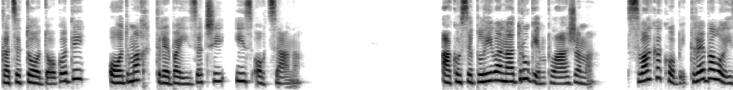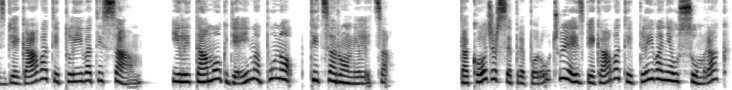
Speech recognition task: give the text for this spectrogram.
Kad se to dogodi, odmah treba izaći iz oceana. Ako se pliva na drugim plažama, svakako bi trebalo izbjegavati plivati sam ili tamo gdje ima puno ptica ronilica. Također se preporučuje izbjegavati plivanje u sumrak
